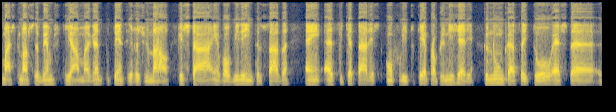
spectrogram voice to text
mais que nós sabemos que há uma grande potência regional que está envolvida e interessada em acicatar este conflito, que é a própria Nigéria que nunca aceitou esta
